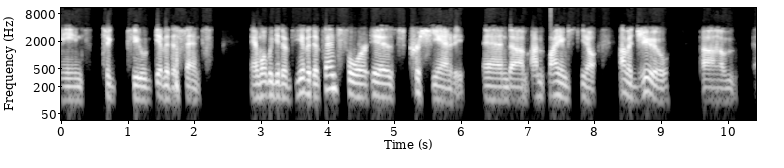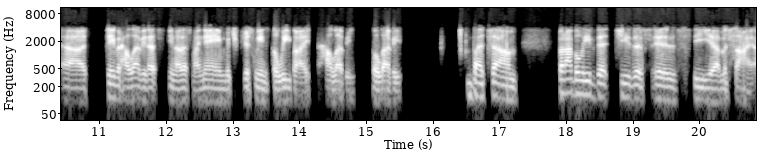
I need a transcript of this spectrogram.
means to to give a defense. And what we get to give a defense for is Christianity. And um, I'm my name's you know I'm a Jew, um, uh, David Halevi. That's you know that's my name, which just means the Levite, Halevi, the Levy. But um, but I believe that Jesus is the uh, Messiah,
